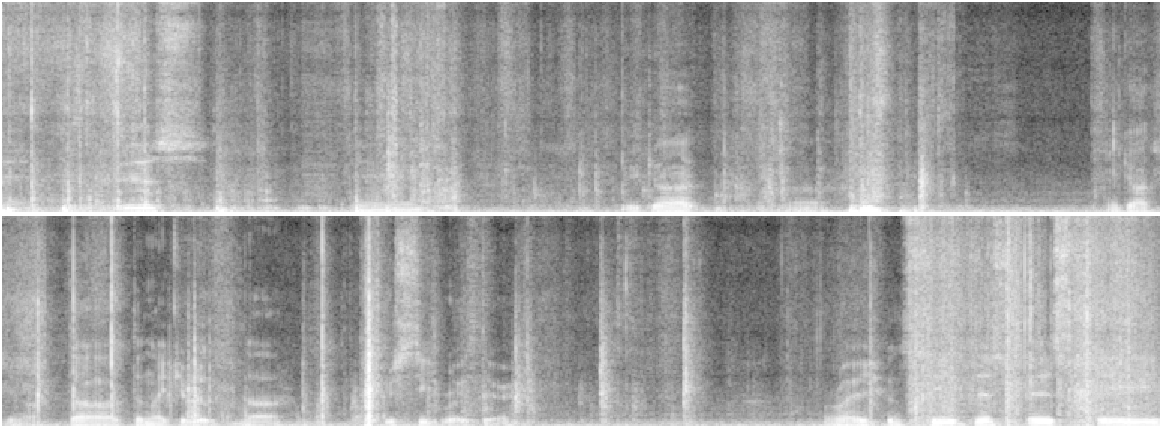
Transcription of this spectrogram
And this. And we got uh, we got you know the the Nike uh, receipt right there. All right, as you can see, this is a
